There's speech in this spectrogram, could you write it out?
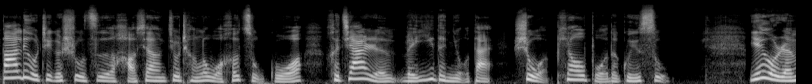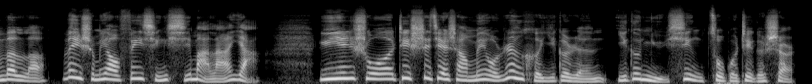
八六这个数字好像就成了我和祖国和家人唯一的纽带，是我漂泊的归宿。也有人问了，为什么要飞行喜马拉雅？余音说，这世界上没有任何一个人，一个女性做过这个事儿。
